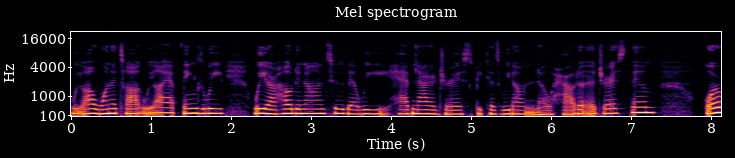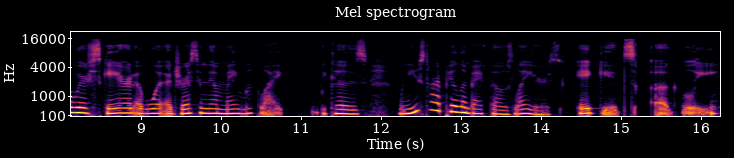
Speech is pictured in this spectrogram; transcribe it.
We all want to talk. We all have things we we are holding on to that we have not addressed because we don't know how to address them or we're scared of what addressing them may look like because when you start peeling back those layers, it gets ugly.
